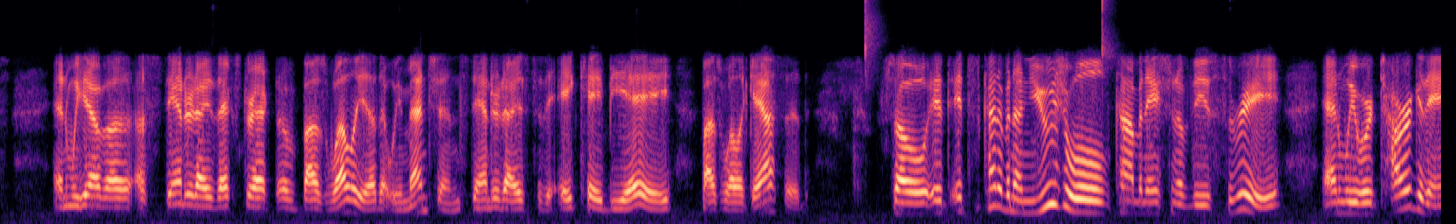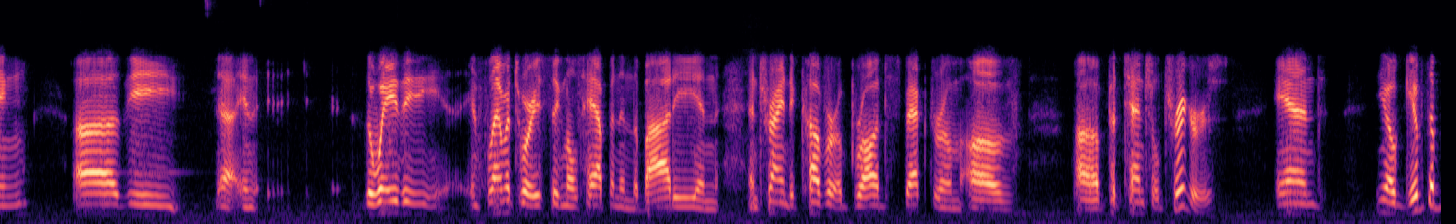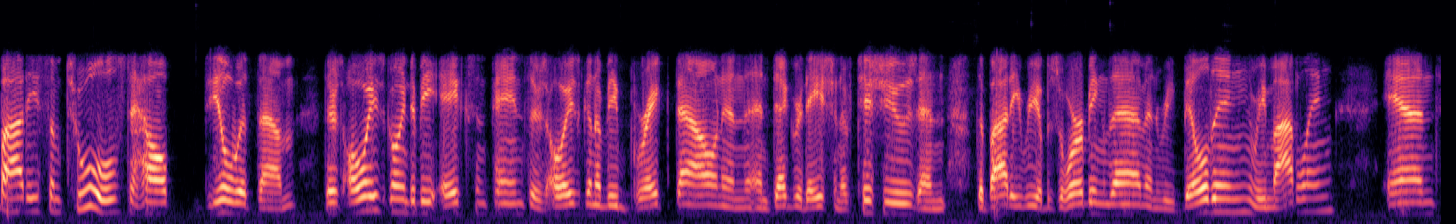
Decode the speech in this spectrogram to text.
and we have a, a standardized extract of boswellia that we mentioned, standardized to the AKBA boswellic acid. So it, it's kind of an unusual combination of these three, and we were targeting uh, the uh, in, the way the inflammatory signals happen in the body and, and trying to cover a broad spectrum of uh, potential triggers and you know give the body some tools to help deal with them. There's always going to be aches and pains. There's always going to be breakdown and, and degradation of tissues and the body reabsorbing them and rebuilding remodeling. And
